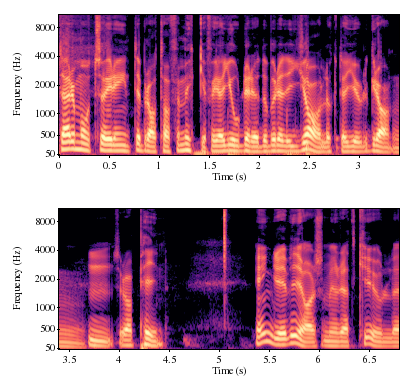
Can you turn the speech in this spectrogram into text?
Däremot så är det inte bra att ta för mycket. För jag gjorde det, då började jag lukta julgran. Mm. Mm. Så det var pin. En grej vi har som är en rätt kul eh,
